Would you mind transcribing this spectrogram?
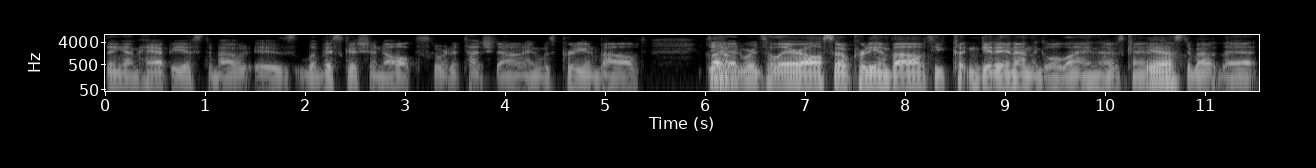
thing I'm happiest about is Laviska Shenault scored a touchdown and was pretty involved. Clyde Yeah. Edwards Helaire also pretty involved. He couldn't get in on the goal line. I was kind of Yeah. pissed about that.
